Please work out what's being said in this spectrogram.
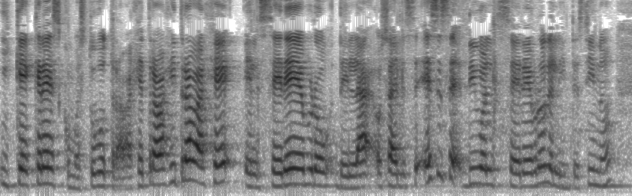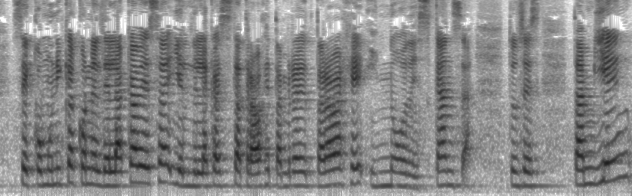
y ¿qué crees? Como estuvo trabaje, trabaje y trabaje, el cerebro de la, o sea, ese, digo, el cerebro del intestino se comunica con el de la cabeza y el de la cabeza está trabaje, también trabaje y no descansa. Entonces, también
